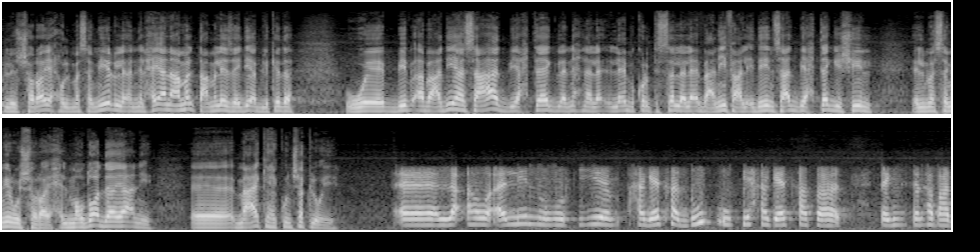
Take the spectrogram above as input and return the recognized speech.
للشرايح والمسامير؟ لأن الحقيقة أنا عملت عملية زي دي قبل كده وبيبقى بعديها ساعات بيحتاج لأن إحنا لعب كرة السلة لعب عنيف على الإيدين ساعات بيحتاج يشيل المسامير والشرايح. الموضوع ده يعني آه، معاكي هيكون شكله إيه؟ آه لا هو قال لي إنه في حاجات هتدوب وفي حاجات هتحتاج نشيلها بعد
